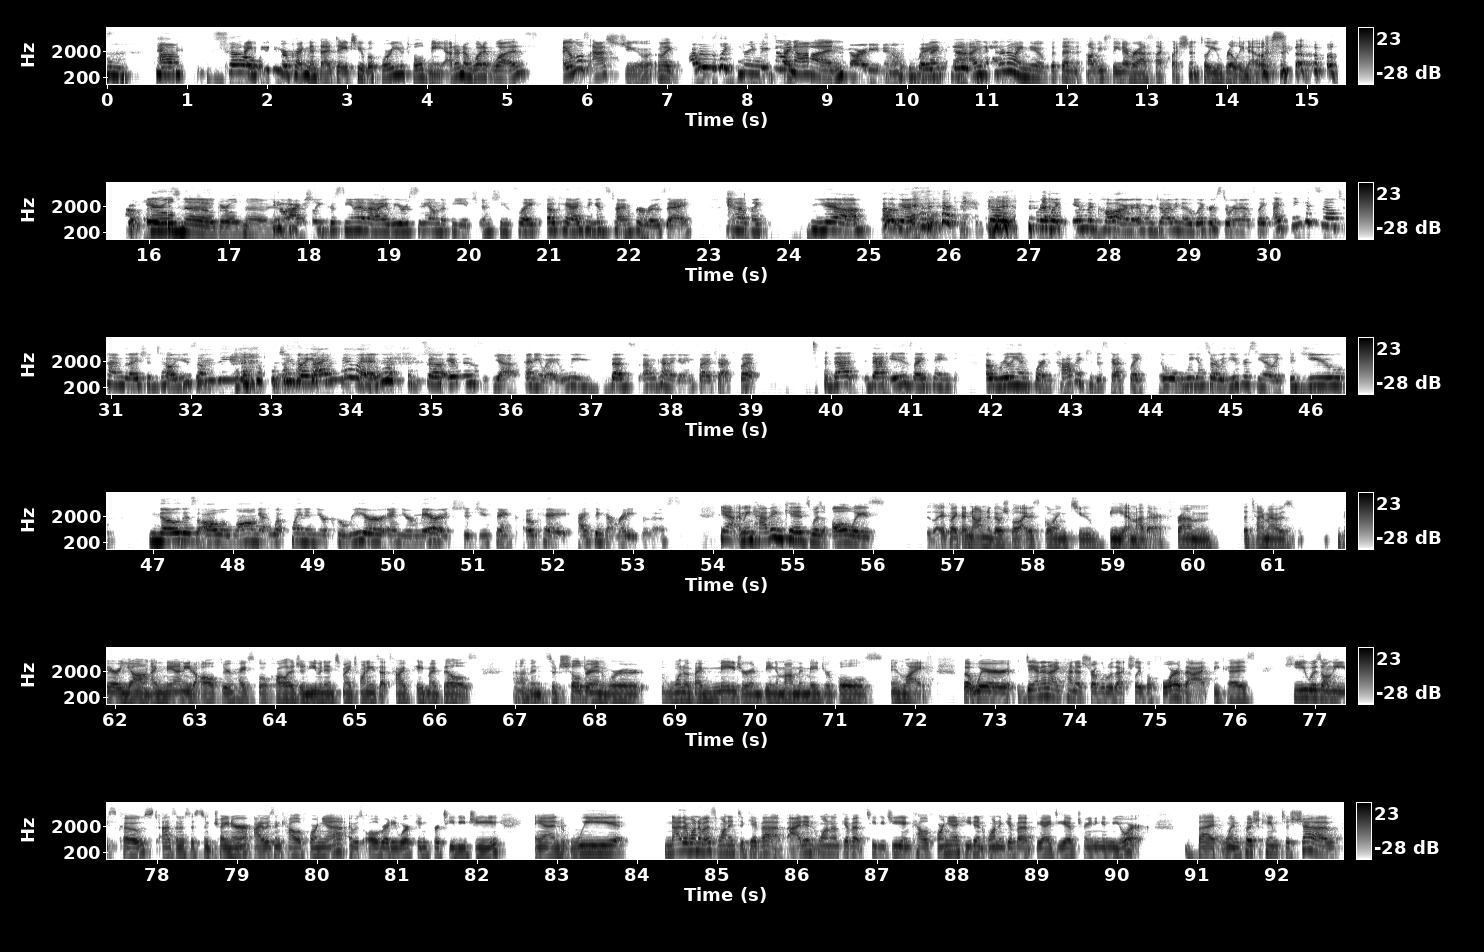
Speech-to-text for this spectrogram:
Um, so I knew you were pregnant that day too before you told me. I don't know what it was. I almost asked you, like, I was like three weeks going on. I already knew. Like, I, I, I, don't know. I knew, but then obviously you never ask that question until you really know. So. Girls know, girls know. Yeah. You know, actually, Christina and I, we were sitting on the beach, and she's like, "Okay, I think it's time for rosé," and I'm like, yeah. Okay. so we're like in the car and we're driving to the liquor store, and I was like, I think it's now time that I should tell you something. She's like, I knew it. So it was, yeah. Anyway, we that's I'm kind of getting sidetracked, but that that is, I think, a really important topic to discuss. Like we can start with you, Christina. Like, did you know this all along? At what point in your career and your marriage did you think, okay, I think I'm ready for this? Yeah, I mean, having kids was always like like a non-negotiable. I was going to be a mother from the time I was very young. I nannied all through high school, college, and even into my 20s. That's how I paid my bills. Um, and so children were one of my major and being a mom my major goals in life but where dan and i kind of struggled was actually before that because he was on the east coast as an assistant trainer i was in california i was already working for tvg and we, neither one of us wanted to give up. I didn't want to give up TVG in California. He didn't want to give up the idea of training in New York. But when push came to shove,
